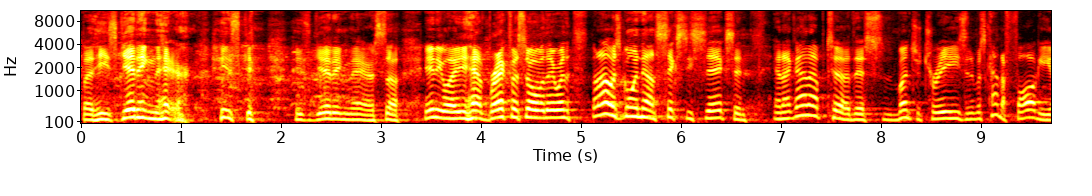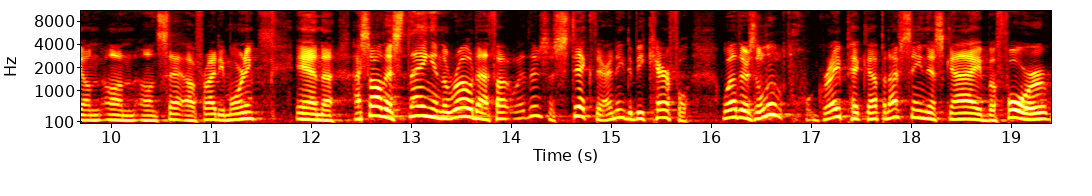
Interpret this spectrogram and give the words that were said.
but he's getting there. He's, he's getting there. So, anyway, you have breakfast over there with. But I was going down 66, and, and I got up to this bunch of trees, and it was kind of foggy on, on, on Saturday, uh, Friday morning. And uh, I saw this thing in the road, and I thought, well, there's a stick there. I need to be careful. Well, there's a little gray pickup, and I've seen this guy before,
